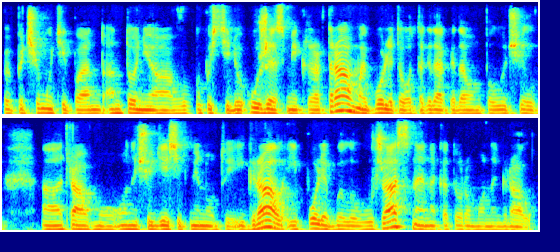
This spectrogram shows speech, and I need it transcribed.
э, почему типа Антонио выпустили уже с микротравмой. Более того, тогда, когда он получил травму, он еще 10 минут играл, и поле было ужасное, на котором он играл.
